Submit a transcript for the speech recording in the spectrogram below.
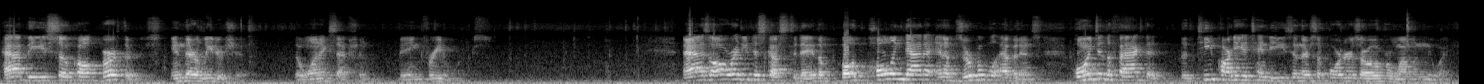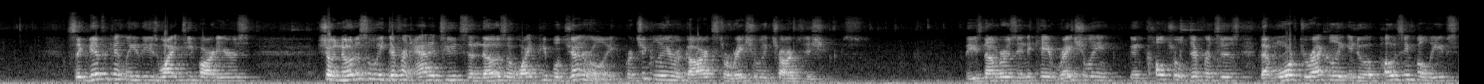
have these so called birthers in their leadership, the one exception being FreedomWorks. As already discussed today, the, both polling data and observable evidence point to the fact that the Tea Party attendees and their supporters are overwhelmingly white. Significantly, these white Tea Partiers show noticeably different attitudes than those of white people generally, particularly in regards to racially charged issues. These numbers indicate racially and cultural differences that morph directly into opposing beliefs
